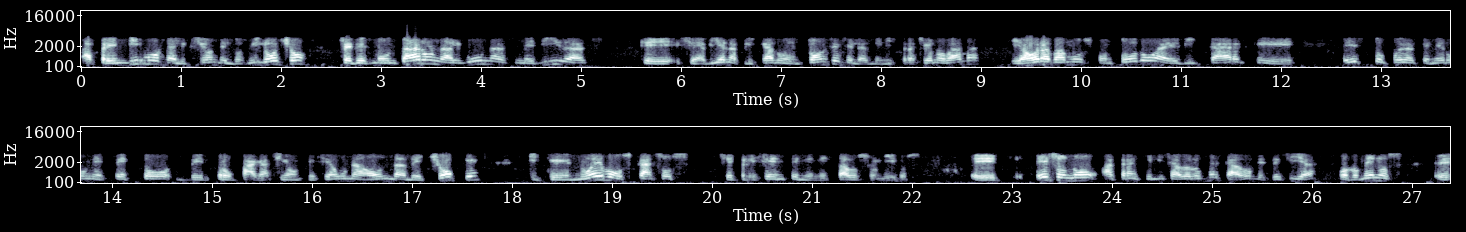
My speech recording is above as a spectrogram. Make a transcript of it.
aprendimos la elección del 2008, se desmontaron algunas medidas que se habían aplicado entonces en la administración Obama y ahora vamos con todo a evitar que esto pueda tener un efecto de propagación, que sea una onda de choque y que nuevos casos se presenten en Estados Unidos. Eh, eso no ha tranquilizado a los mercados, les decía, por lo menos eh,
